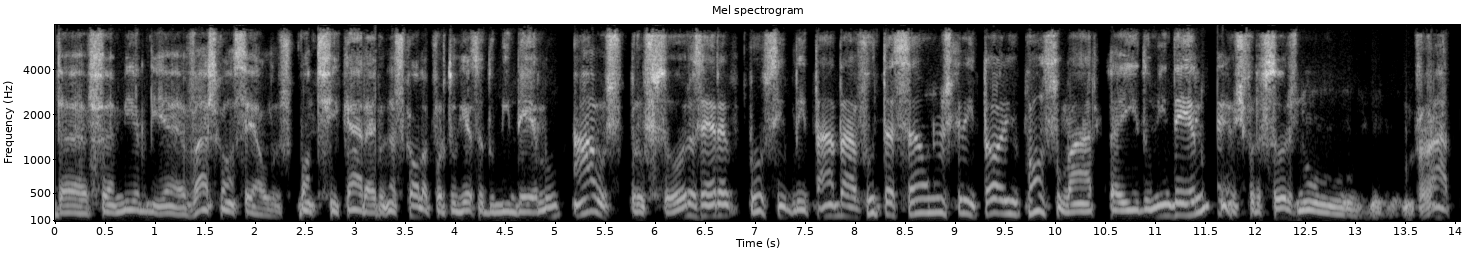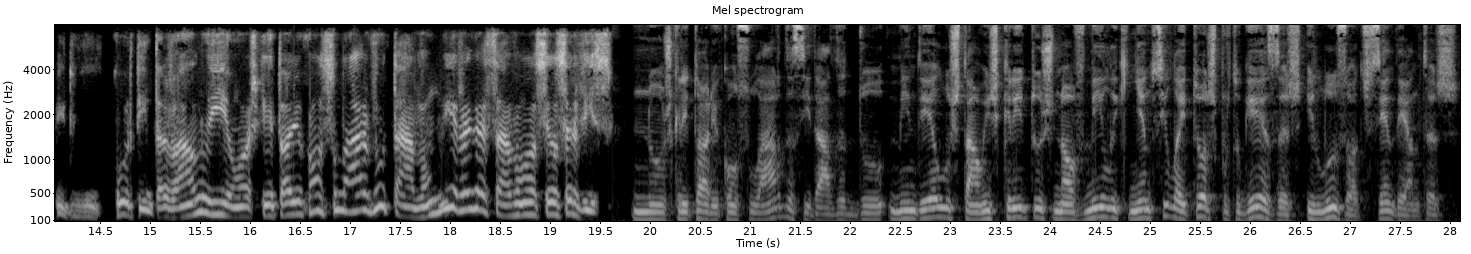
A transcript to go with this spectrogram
da família Vasconcelos pontificar na Escola Portuguesa do Mindelo, aos professores era possibilitada a votação no escritório consular aí do Mindelo. Os professores num rápido, curto intervalo iam ao escritório consular, votavam e regressavam ao seu serviço. No escritório consular da cidade do Mindelo estão inscritos 9.500 eleitores portugueses e luso-descendentes.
